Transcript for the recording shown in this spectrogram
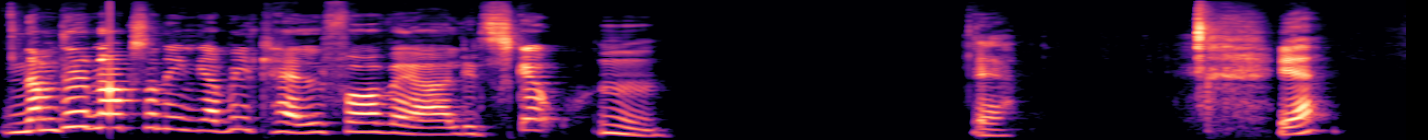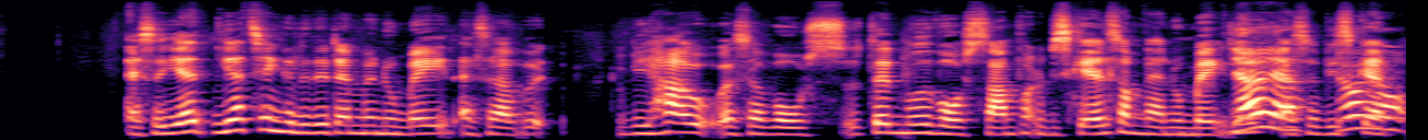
Nå, men det er nok sådan en, jeg vil kalde for at være lidt skæv. Ja. Ja. Altså, jeg, jeg tænker lidt det der med normal. Altså, vi har jo altså vores, den måde vores samfund, vi skal alle sammen være normale. Ja, ja. Altså, vi Jo, skal, jo,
